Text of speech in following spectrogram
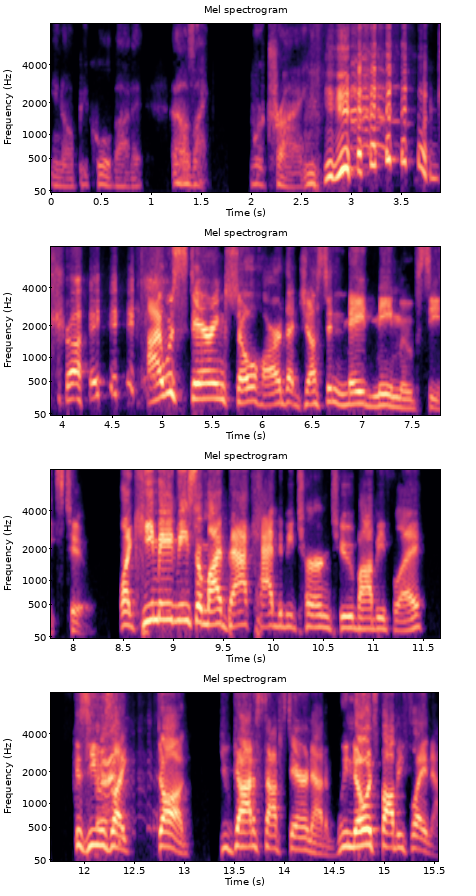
you know, be cool about it." And I was like, "We're trying." We're trying. I was staring so hard that Justin made me move seats too. Like he made me so my back had to be turned to Bobby Flay because he was like, "Dog, you got to stop staring at him. We know it's Bobby Flay now."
